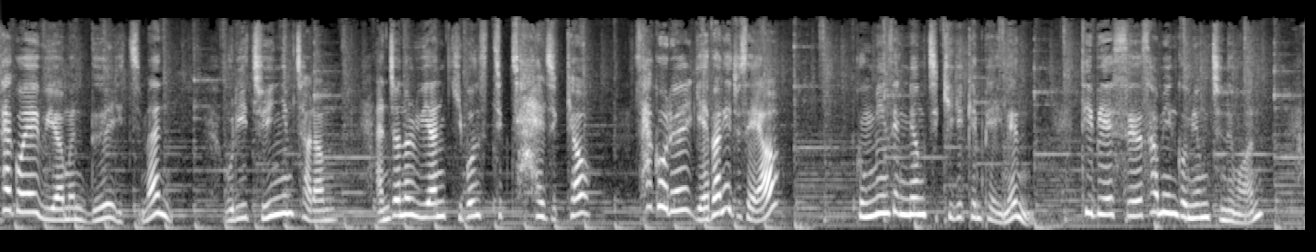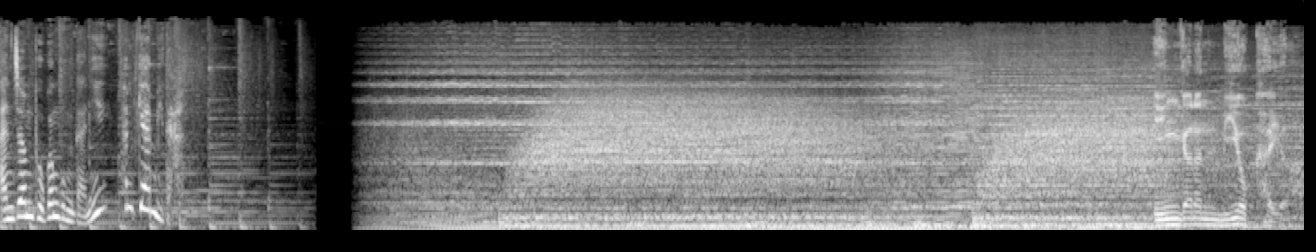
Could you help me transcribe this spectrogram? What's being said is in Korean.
사고의 위험은 늘 있지만 우리 주인님처럼 안전을 위한 기본 수칙 잘 지켜 사고를 예방해 주세요. 국민 생명 지키기 캠페인은 TBS 서민금융진흥원 안전보건공단이 함께합니다. 인간은 미혹하여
